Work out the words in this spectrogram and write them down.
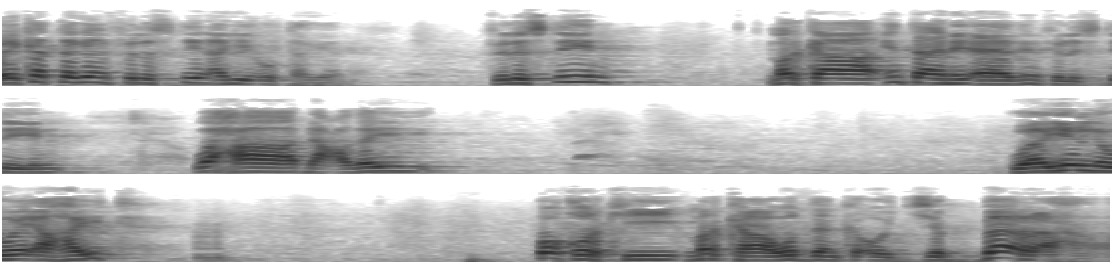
Way ka tageen filistiin ayay u tageen. Filistiin markaa intaanay aadin filistiin waxaa dhacday waayelna way ahayd boqorkii markaa waddanka oo jabbaar ahaa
